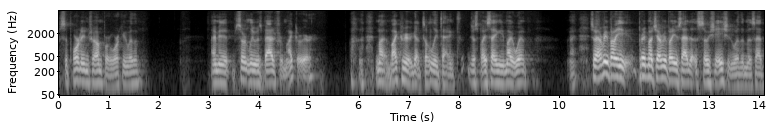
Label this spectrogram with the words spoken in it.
supporting Trump or working with him. I mean, it certainly was bad for my career. my, my career got totally tanked just by saying he might win. Right? So everybody, pretty much everybody who's had an association with him has said,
